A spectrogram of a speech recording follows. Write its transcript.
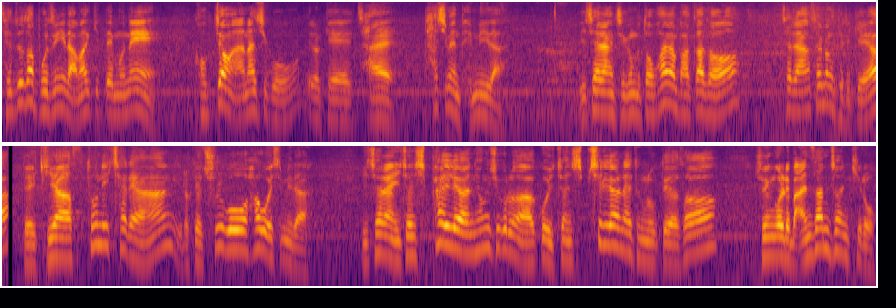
제조사 보증이 남았기 때문에 걱정 안 하시고 이렇게 잘 타시면 됩니다. 이 차량 지금부터 화면 바꿔서 차량 설명드릴게요. 네, 기아 스토닉 차량 이렇게 출고하고 있습니다. 이 차량 2018년 형식으로 나왔고 2017년에 등록되어서 주행거리 13,000km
